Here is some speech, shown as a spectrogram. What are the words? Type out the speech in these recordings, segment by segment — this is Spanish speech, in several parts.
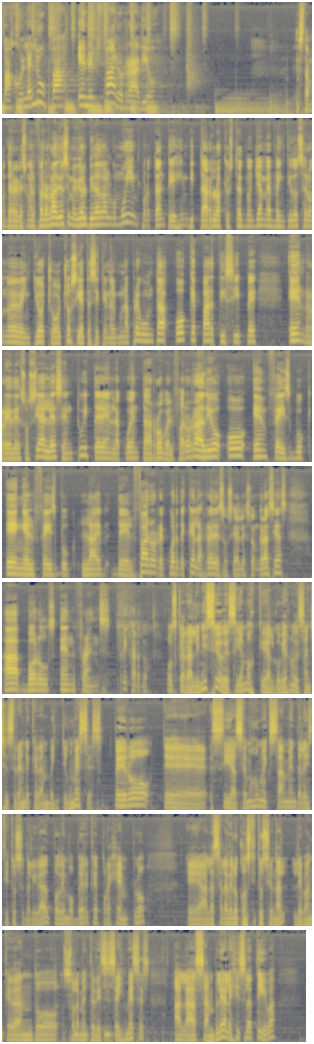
Bajo la lupa en el Faro Radio. Estamos de regreso en el Faro Radio. Se me había olvidado algo muy importante y es invitarlo a que usted nos llame al 2209-2887 si tiene alguna pregunta o que participe en redes sociales, en Twitter en la cuenta arroba el faro radio o en Facebook en el Facebook Live del Faro. Recuerde que las redes sociales son gracias a Bottles and Friends. Ricardo. Oscar, al inicio decíamos que al gobierno de Sánchez Serén le quedan 21 meses, pero eh, si hacemos un examen de la institucionalidad podemos ver que, por ejemplo, eh, a la sala de lo constitucional le van quedando solamente 16 meses, a la Asamblea Legislativa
